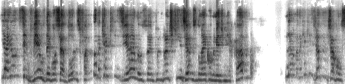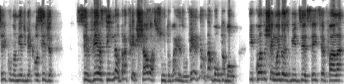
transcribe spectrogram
E aí você vê os negociadores falando, daqui a 15 anos, né, durante 15 anos não é economia de mercado, não, mas daqui a 15 anos já vão ser economia de mercado. Ou seja, você vê assim, não, para fechar o assunto, para resolver, não, tá bom, tá bom. E quando chegou em 2016, você fala,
